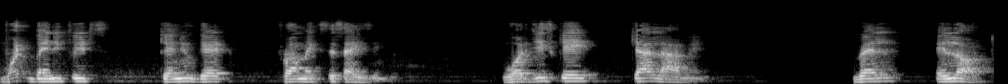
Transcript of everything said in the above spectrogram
what benefits can you get from exercising वर्जिश के क्या लाभ हैं well a lot.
